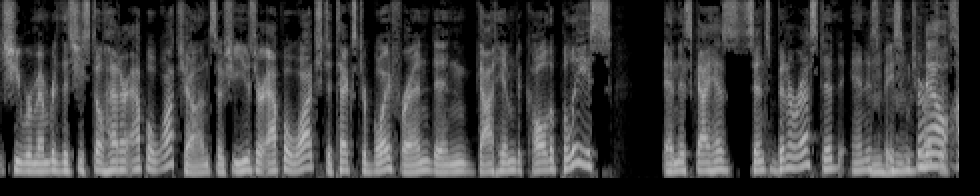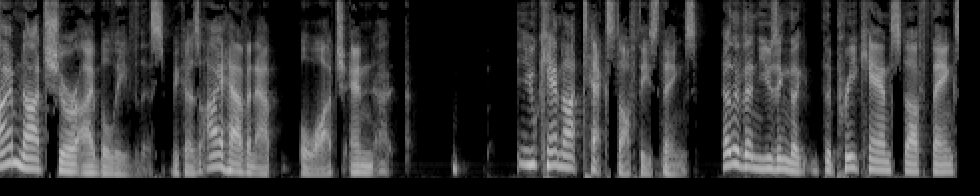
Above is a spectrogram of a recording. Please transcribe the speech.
she remembered that she still had her Apple Watch on. So she used her Apple Watch to text her boyfriend and got him to call the police. And this guy has since been arrested and is Mhm. facing charges. Now, I'm not sure I believe this because I have an Apple Watch and uh, you cannot text off these things other than using the, the pre canned stuff. Thanks,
